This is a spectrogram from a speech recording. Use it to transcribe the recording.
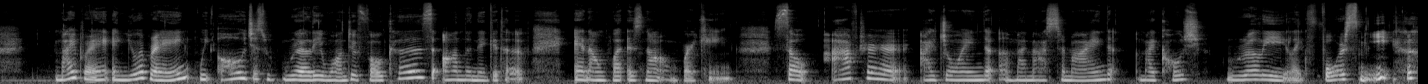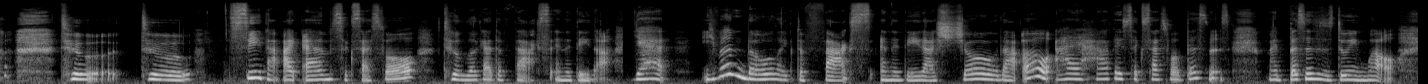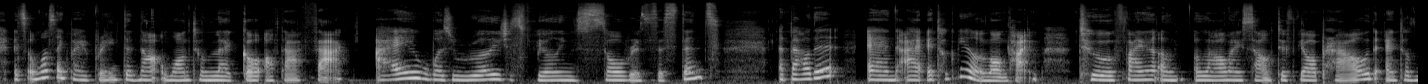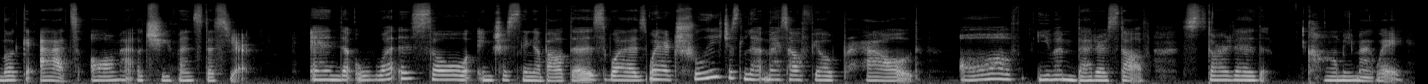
my brain and your brain, we all just really want to focus on the negative and on what is not working. So after I joined uh, my mastermind, my coach really like force me to to see that I am successful to look at the facts and the data. Yet, even though like the facts and the data show that oh i have a successful business my business is doing well it's almost like my brain did not want to let go of that fact. I was really just feeling so resistant about it and I, it took me a long time to finally allow myself to feel proud and to look at all my achievements this year and what is so interesting about this was when I truly just let myself feel proud, all of even better stuff started coming my way.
